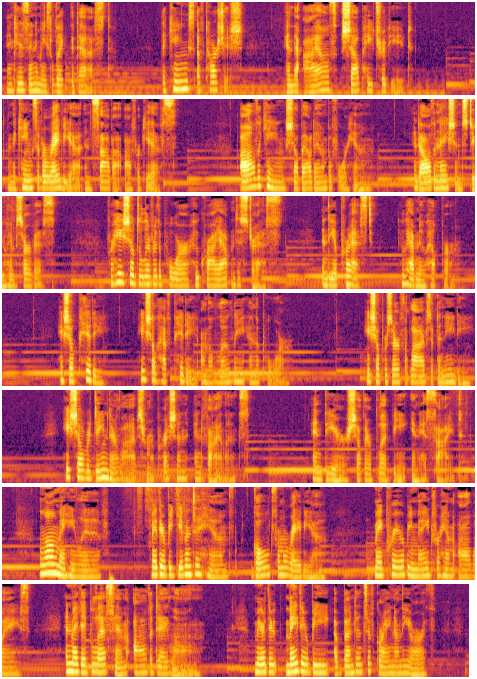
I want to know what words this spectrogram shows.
and his enemies lick the dust. The kings of Tarshish and the isles shall pay tribute, and the kings of Arabia and Saba offer gifts. All the kings shall bow down before him, and all the nations do him service. For he shall deliver the poor who cry out in distress, and the oppressed who have no helper. He shall pity, he shall have pity on the lowly and the poor. He shall preserve the lives of the needy. He shall redeem their lives from oppression and violence and dear shall their blood be in his sight. Long may he live. May there be given to him gold from Arabia. May prayer be made for him always, and may they bless him all the day long. May there, may there be abundance of grain on the earth,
